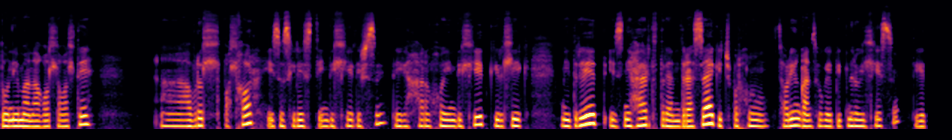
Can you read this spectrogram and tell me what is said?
дууны маань агуулга бол тий аврал болохоор Иесус Христ энэ дэлхийд ирсэн. Тэгээ харанхуй энэ дэлхийд гэрлийг мэдрээд эзний хайр дотор амьдраасаа гэж бурхан цорын ганц үгээ биднэр илгээсэн. Тэгээд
